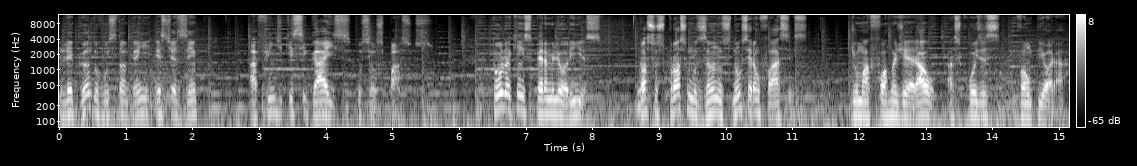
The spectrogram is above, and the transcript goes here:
legando-vos também este exemplo, a fim de que sigais os seus passos. Tolo é quem espera melhorias. Nossos próximos anos não serão fáceis. De uma forma geral, as coisas vão piorar.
